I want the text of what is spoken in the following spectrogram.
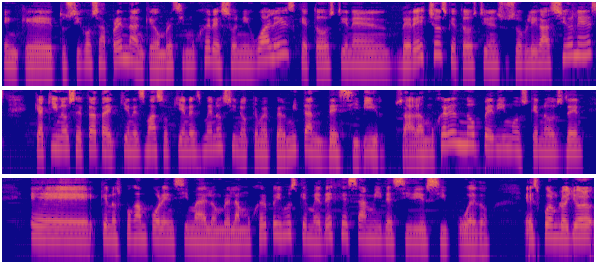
en que tus hijos aprendan que hombres y mujeres son iguales, que todos tienen derechos, que todos tienen sus obligaciones, que aquí no se trata de quién es más o quién es menos, sino que me permitan decidir. O sea, las mujeres no pedimos que nos den, eh, que nos pongan por encima del hombre. La mujer pedimos que me dejes a mí decidir si puedo. Es, por ejemplo, yo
